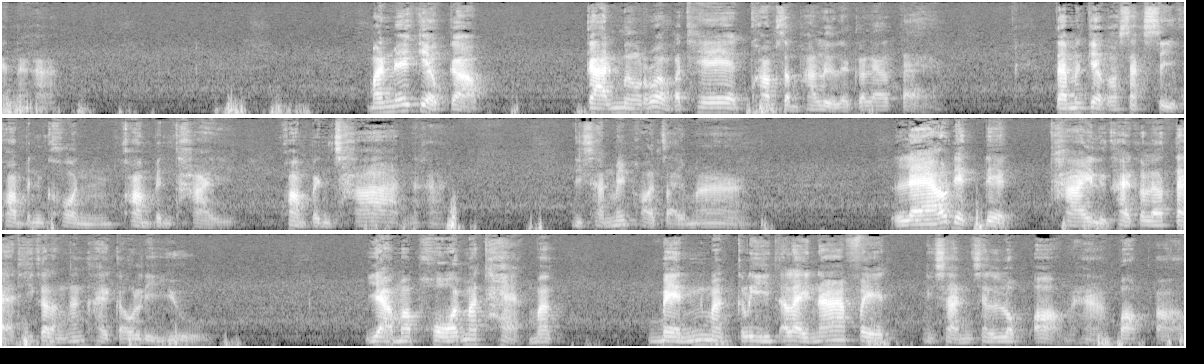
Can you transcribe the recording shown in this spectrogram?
กันนะคะ มันไม่เกี่ยวกับการเมืองระหว่างประเทศความสัมพันธ์หรืออะไรก็แล้วแต่ แต่มันเกี่ยวกับศักดิ์ศรีความเป็นคน ความเป็นไทย ความเป็นชาตินะคะ ดิฉันไม่พอใจมาก แล้วเด็กๆไทยหรือใครก็แล้วแต่ที่กำลังนั่งใครเกาหลีอยู่ อย่ามาโพสต์มาแท็กมาเมนมากรีดอะไรหน้าเฟซดิฉันฉันลบออกนะฮะบล็อกออก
